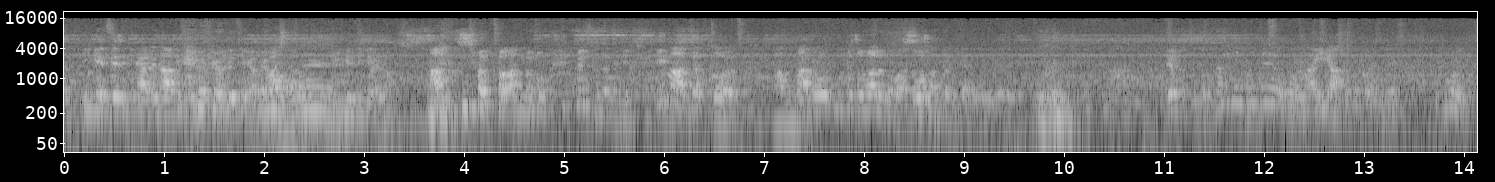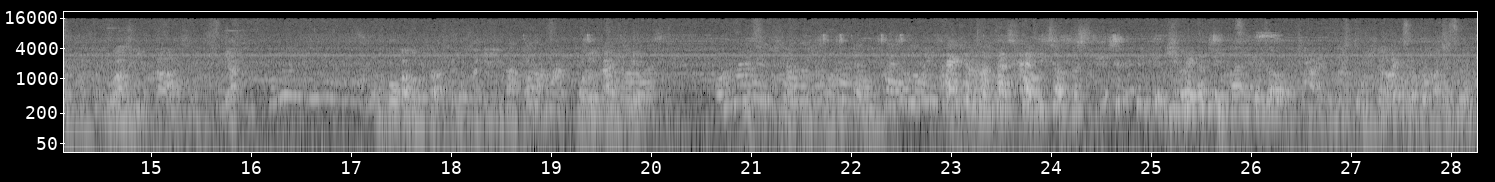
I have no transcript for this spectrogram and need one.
ょっと人間性的にあれだみたいなこと言われてやめました。人間的にあれなんですよ。あちょっとあのヨシさんたちに今ちょっとあの謎を断るのはどうなんだみたいなこと言われて。でもちょっとお金の問題はまあいいやと思ってどうやってなんか上着かいやこうかと思ったんですけど先になんかボル買いに行くよ同じでお買い物に変えるのは確かにちょっといろいろ言われそう。はいはい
